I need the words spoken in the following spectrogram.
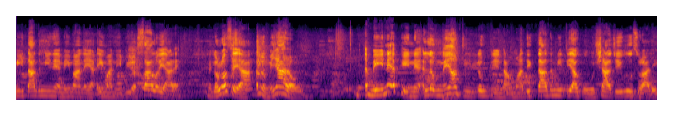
မီးသားသမီးနဲ့မိန်းမနဲ့ရအိမ်မှာနေပြီးတော့စလို့ရတယ်လောလောဆယ်ကအဲ့လိုမရတော့ဘူးအမေနဲ့အဖေနဲ့အလုပ်နဲ့ရောက်တူလုပ်တင်တောင်မှဒီသားသမီးတယောက်ကိုရှာကြွေးဖို့ဆိုတာလေ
